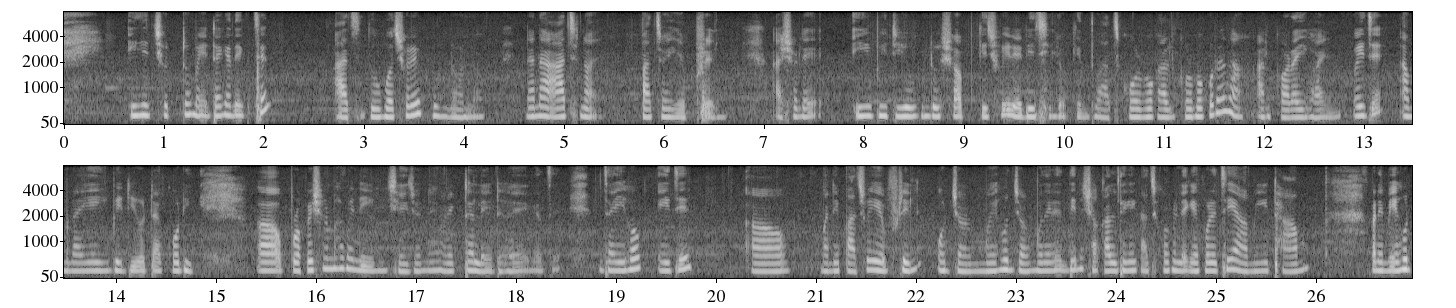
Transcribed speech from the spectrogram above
এই যে ছোট্ট মেয়েটাকে দেখছেন, আজ দু বছরে পূর্ণ হলো। না না, আজ নয়, পাঁচই এপ্রিল। আসলে এই ভিডিওগুলো সব কিছুই রেডি ছিল, কিন্তু আজ করব, কাল করব করে না, আর করাই হয়নি। ওই যে আমরা এই ভিডিওটা করি প্রফেশনভাবে নিই সেই জন্য অনেকটা লেট হয়ে গেছে। যাই হোক, এই যে মানে পাঁচই এপ্রিল ওর জন্ম মেহুর জন্মদিনের দিন সকাল থেকে কাজকর্মে লেগে পড়েছি আমি ঠাম মানে মেহুর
